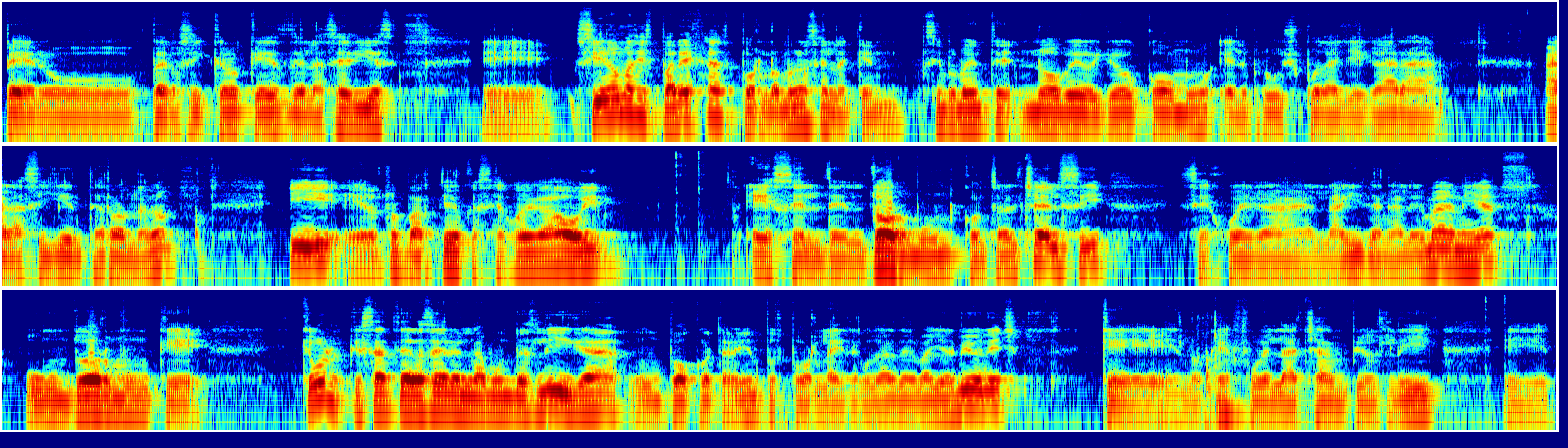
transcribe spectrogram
pero, pero sí creo que es de las series, eh, si no más disparejas, por lo menos en la que simplemente no veo yo cómo el Bruges pueda llegar a, la siguiente ronda. ¿no? Y el otro partido que se juega hoy es el del Dortmund contra el Chelsea. Se juega la ida en Alemania. Un Dortmund que, que, bueno, que está tercero en la Bundesliga, un poco también pues, por la irregular del Bayern Múnich, que en lo que fue la Champions League eh,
